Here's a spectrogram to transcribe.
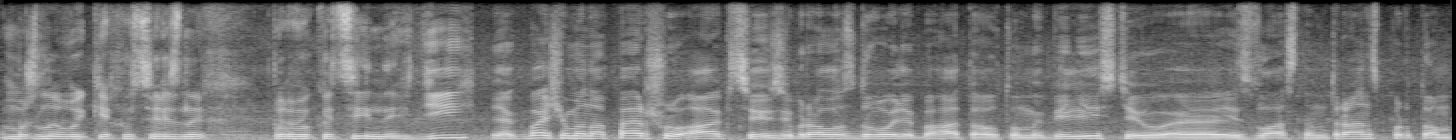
можливо якихось різних провокаційних дій. Як бачимо, на першу акцію зібралось доволі багато автомобілістів е, із власним транспортом.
